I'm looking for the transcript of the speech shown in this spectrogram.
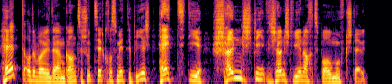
hat, oder wo in dem ganzen Schutzzirkus mit dabei ist, hat die schönste, den schönsten Weihnachtsbaum aufgestellt.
